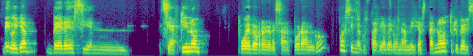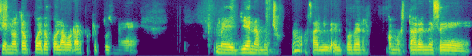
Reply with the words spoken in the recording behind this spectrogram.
Digo, ya veré si, en, si aquí no puedo regresar por algo, pues sí me gustaría ver una amiga está en otro y ver si en otro puedo colaborar porque pues me, me llena mucho, ¿no? O sea, el, poder como estar en ese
